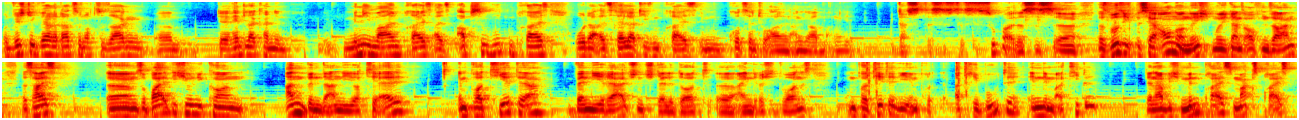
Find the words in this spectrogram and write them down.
Und wichtig wäre dazu noch zu sagen, ähm, der Händler kann den minimalen Preis als absoluten Preis oder als relativen Preis in prozentualen Angaben angeben. Das, das, ist, das ist super. Das, ist, äh, das wusste ich bisher auch noch nicht, muss ich ganz offen sagen. Das heißt, äh, sobald ich Unicorn anbinde an die JTL, importiert er, wenn die Realschnittstelle dort äh, eingerichtet worden ist, importiert er die Attribute in dem Artikel. Dann habe ich Min-Preis, Max-Preis,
